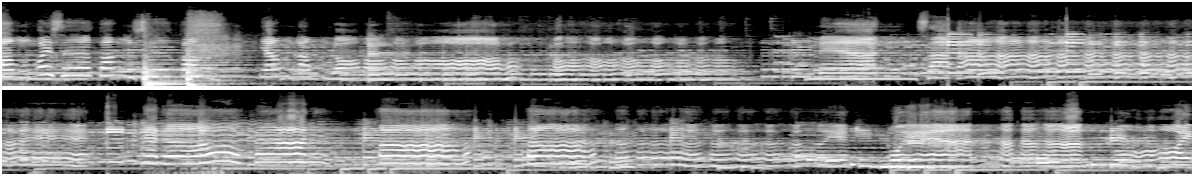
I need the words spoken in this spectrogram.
con ôi xưa con xưa con, nhắm lòng lo. Mẹ xa cái nghe đỡ mẹ ơi quen ôi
